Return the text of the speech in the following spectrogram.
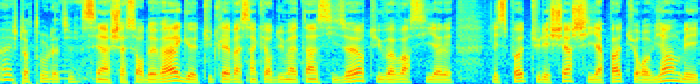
Ouais, je te retrouve là-dessus. C'est un chasseur de vagues. Tu te lèves à 5h du matin, 6h, tu vas voir s'il y a les, spots, tu les cherches. S'il n'y a pas, tu reviens. Mais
